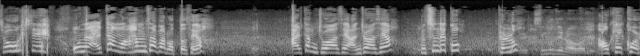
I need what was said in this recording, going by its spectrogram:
저 혹시 오늘 알탕 함사발 어떠세요? 네? 알탕 좋아하세요? 안 좋아하세요? 그럼 순댓국? 별로? 친구들이 와가지고. 아, 오케이 콜.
